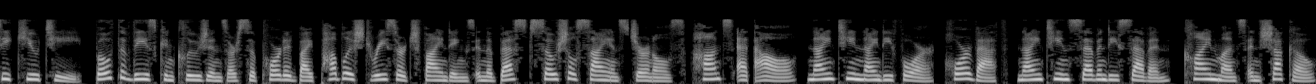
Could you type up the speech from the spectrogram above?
CQT, both of these conclusions are supported by published research findings in the best social science journals Honts et al., 1994, Horvath, 1977, Kleinmuntz and Szucko,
